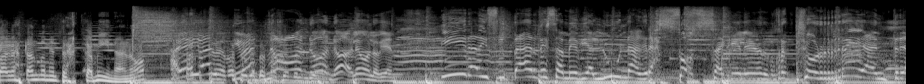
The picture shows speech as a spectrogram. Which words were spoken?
va gastando mientras camina, ¿no? A ver, no, no, no, hablemoslo bien. Ir a disfrutar de esa media luna grasosa que le rechorrea entre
